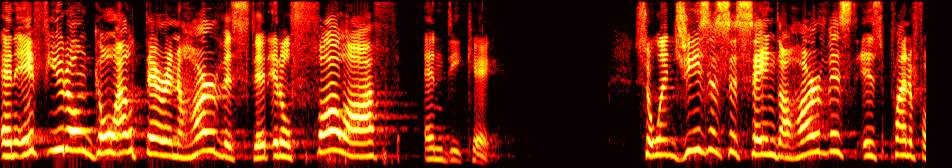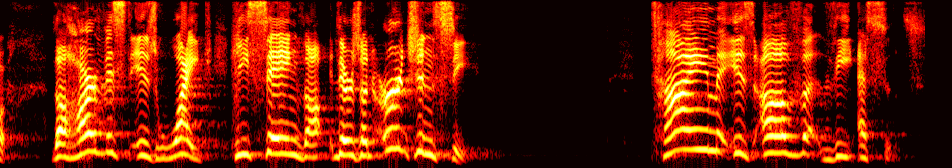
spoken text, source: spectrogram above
And if you don't go out there and harvest it, it'll fall off and decay. So when Jesus is saying the harvest is plentiful, the harvest is white, he's saying the, there's an urgency. Time is of the essence.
